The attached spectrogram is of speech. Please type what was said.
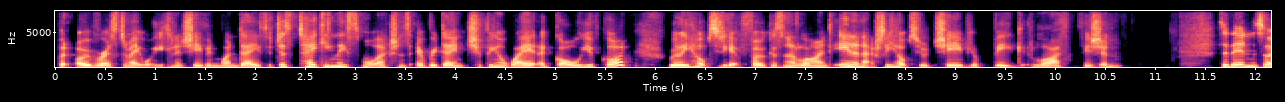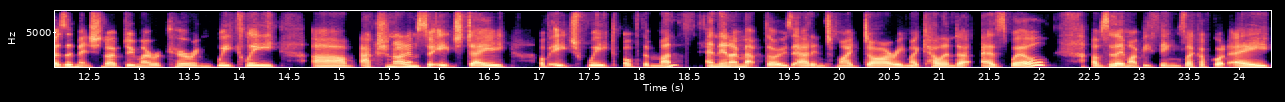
but overestimate what you can achieve in one day. So just taking these small actions every day and chipping away at a goal you've got really helps you to get focused and aligned in and actually helps you achieve your big life vision. So then, so as I mentioned, I do my recurring weekly um, action items. So each day of each week of the month. And then I map those out into my diary, my calendar as well. Um, so they might be things like I've got a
